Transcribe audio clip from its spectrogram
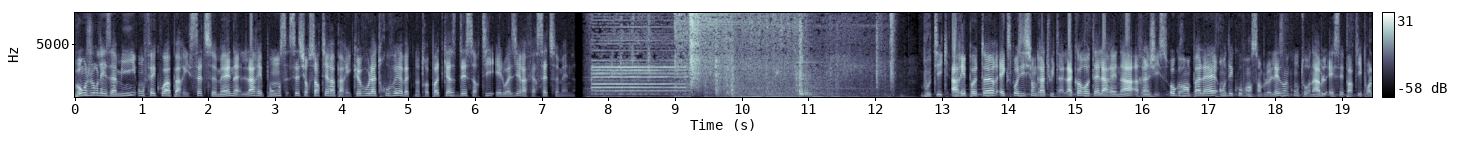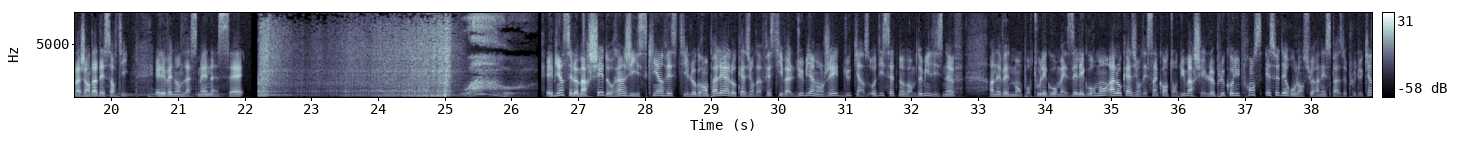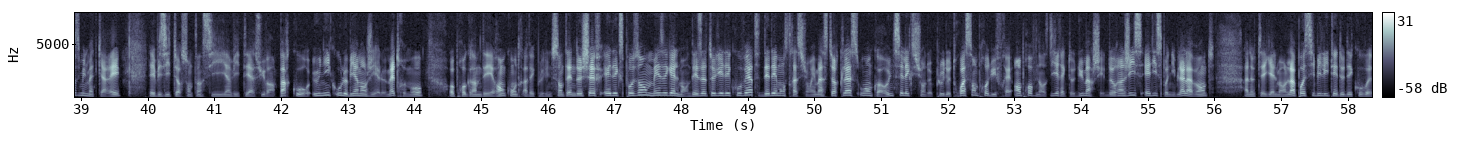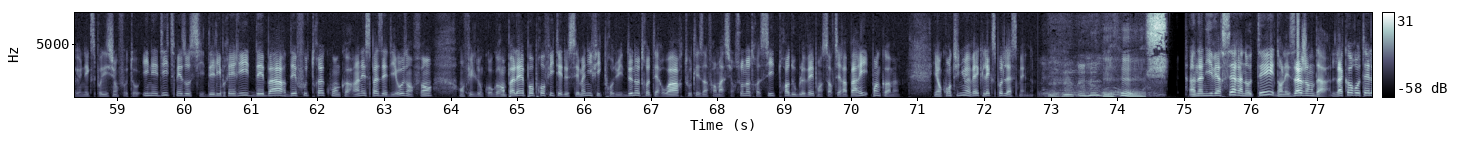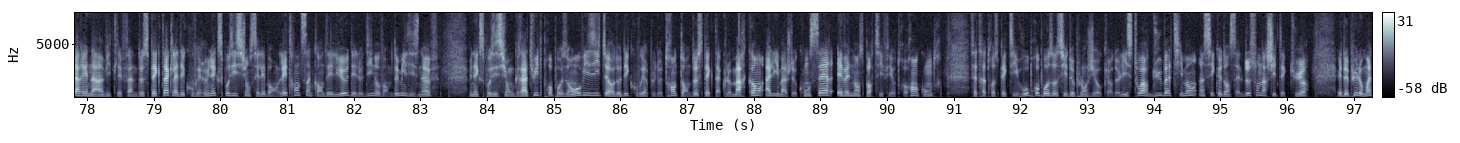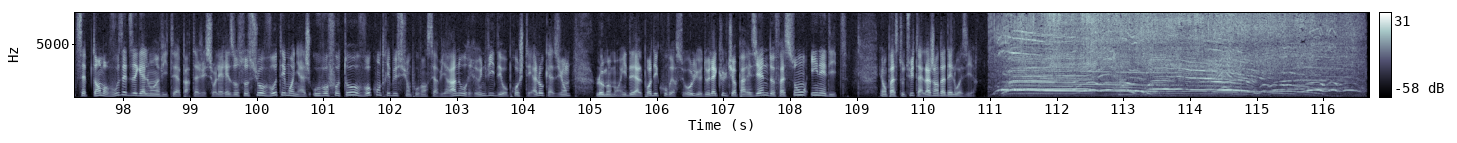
Bonjour les amis, on fait quoi à Paris cette semaine? La réponse, c'est sur Sortir à Paris que vous la trouvez avec notre podcast des sorties et loisirs à faire cette semaine. Boutique Harry Potter, exposition gratuite à l'Accor Hotel Arena, Ringis au Grand Palais, on découvre ensemble les incontournables et c'est parti pour l'agenda des sorties. Et l'événement de la semaine, c'est... Eh bien, c'est le marché de Ringis qui investit le Grand Palais à l'occasion d'un festival du bien manger du 15 au 17 novembre 2019. Un événement pour tous les gourmets et les gourmands à l'occasion des 50 ans du marché le plus connu de France et se déroulant sur un espace de plus de 15 000 m2. Les visiteurs sont ainsi invités à suivre un parcours unique où le bien manger est le maître mot. Au programme des rencontres avec plus d'une centaine de chefs et d'exposants, mais également des ateliers découvertes, des démonstrations et masterclass ou encore une sélection de plus de 300 produits frais en provenance directe du marché de Ringis est disponible à la vente. A noter également la possibilité de découvrir une exposition photo inédite, mais aussi des librairies, des bars, des food trucks ou encore un espace dédié aux enfants. On file donc au Grand Palais pour profiter de ces magnifiques produits de notre terroir. Toutes les informations sur notre site www.sortiraparis.com. Et on continue avec l'expo de la semaine. Mhm. Mhm. Un anniversaire à noter dans les agendas. L'Accord Hotel Arena invite les fans de spectacle à découvrir une exposition célébrant les 35 ans des lieux dès le 10 novembre 2019. Une exposition gratuite proposant aux visiteurs de découvrir plus de 30 ans de spectacles marquants à l'image de concerts, événements sportifs et autres rencontres. Cette rétrospective vous propose aussi de plonger au cœur de l'histoire du bâtiment ainsi que dans celle de son architecture. Et depuis le mois de septembre, vous êtes également invité à partager sur les réseaux sociaux vos témoignages ou vos photos, vos contributions pouvant servir à nourrir une vidéo projetée à l'occasion le moment idéal pour découvrir ce haut lieu de la culture parisienne de façon inédite. Et on passe tout de suite à l'agenda des loisirs.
